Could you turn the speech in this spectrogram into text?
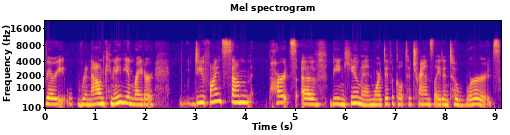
very renowned Canadian writer. Do you find some parts of being human more difficult to translate into words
